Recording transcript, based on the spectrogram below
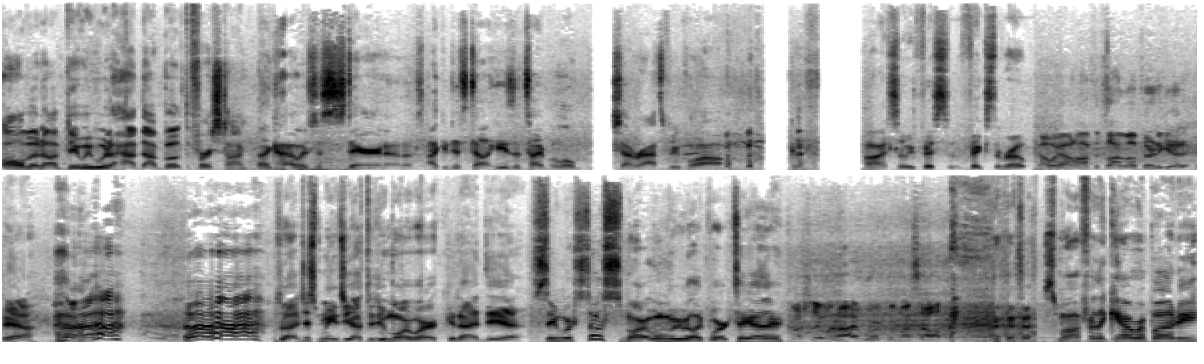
All of it up, dude. We would have had that boat the first time. That guy was just staring at us. I could just tell he's the type of little that rats people out. Alright, so we fix, fixed the rope. That way I don't have to climb up there to get it. Yeah. so that just means you have to do more work. Good idea. See, we're so smart when we like work together. Especially when I work with myself. Smart for the camera, buddy.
